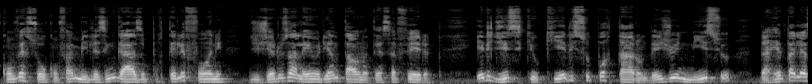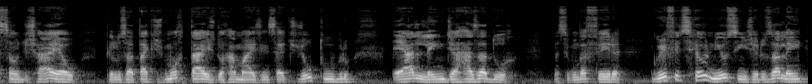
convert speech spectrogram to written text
conversou com famílias em Gaza por telefone de Jerusalém Oriental na terça-feira. Ele disse que o que eles suportaram desde o início da retaliação de Israel pelos ataques mortais do Hamas em 7 de outubro é além de arrasador. Na segunda-feira, Griffiths reuniu-se em Jerusalém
